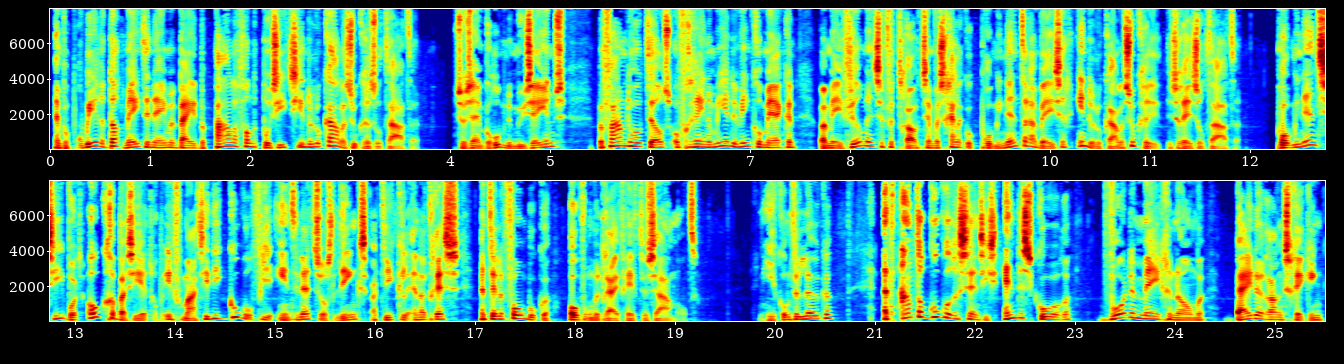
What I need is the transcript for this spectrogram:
en we proberen dat mee te nemen bij het bepalen van de positie in de lokale zoekresultaten. Zo zijn beroemde museums, befaamde hotels of gerenommeerde winkelmerken waarmee veel mensen vertrouwd zijn waarschijnlijk ook prominenter aanwezig in de lokale zoekresultaten. Prominentie wordt ook gebaseerd op informatie die Google via internet zoals links, artikelen en adres en telefoonboeken over een bedrijf heeft verzameld. En hier komt de leuke. Het aantal Google recensies en de score worden meegenomen bij de rangschikking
